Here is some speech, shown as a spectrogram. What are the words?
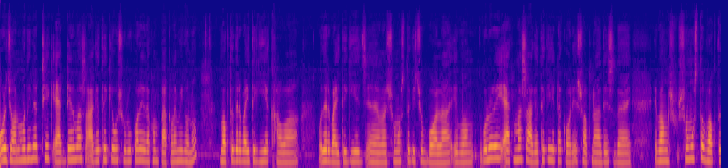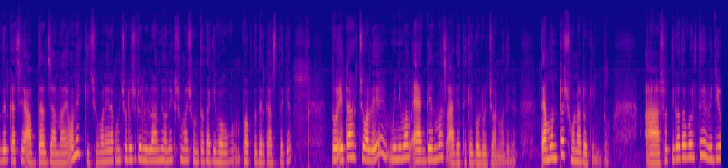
ওর জন্মদিনের ঠিক এক দেড় মাস আগে থেকে ও শুরু করে এরকম পাকলামিগুলো ভক্তদের বাড়িতে গিয়ে খাওয়া ওদের বাড়িতে গিয়ে সমস্ত কিছু বলা এবং গলুর এই এক মাস আগে থেকেই এটা করে স্বপ্ন আদেশ দেয় এবং সমস্ত ভক্তদের কাছে আবদার জানায়, অনেক কিছু। মানে এরকম ছোট ছোট লীলা আমি অনেক সময় শুনতে থাকি ভক্তদের কাছ থেকে। তো এটা চলে মিনিমাম এক দেড় মাস আগে থেকে গলুর জন্মদিনের। তেমনটা শোনারও কিন্তু। আর সত্যি কথা বলতে ভিডিও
